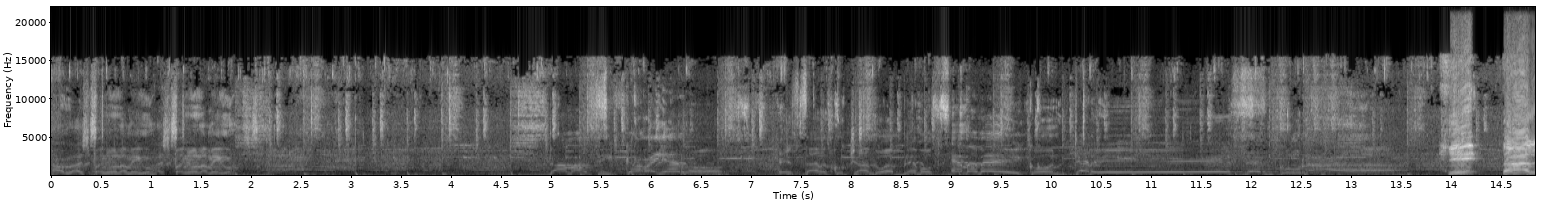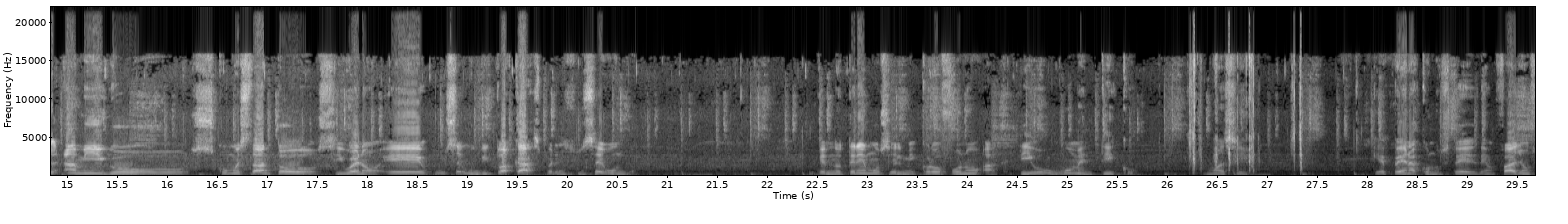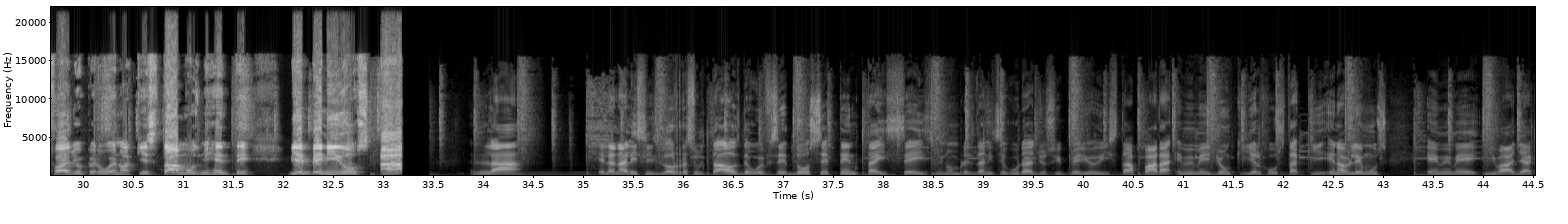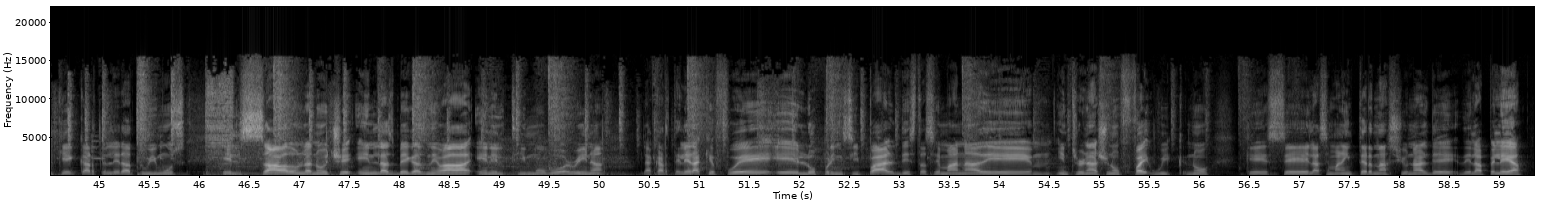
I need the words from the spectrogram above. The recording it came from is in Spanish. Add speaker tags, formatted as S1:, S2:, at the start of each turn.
S1: Habla español, amigo. Español, amigo.
S2: Damas y caballeros, están escuchando Hablemos MMA con Jerry Segura.
S3: ¿Qué tal amigos? ¿Cómo están todos? Y bueno, eh, un segundito acá, esperen un segundo. Que no tenemos el micrófono activo, un momentico. ¿Cómo así? Qué pena con ustedes, de un fallo, un fallo, pero bueno, aquí estamos, mi gente. Bienvenidos a
S4: la el análisis, los resultados de UFC 276. Mi nombre es Dani Segura, yo soy periodista para MMA Junkie y el host aquí en Hablemos MMA. Y vaya, qué cartelera tuvimos el sábado en la noche en Las Vegas, Nevada, en el T-Mobile Arena. La cartelera que fue eh, lo principal de esta semana de mm, International Fight Week, ¿no? Que es eh, la Semana Internacional de, la Pelea.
